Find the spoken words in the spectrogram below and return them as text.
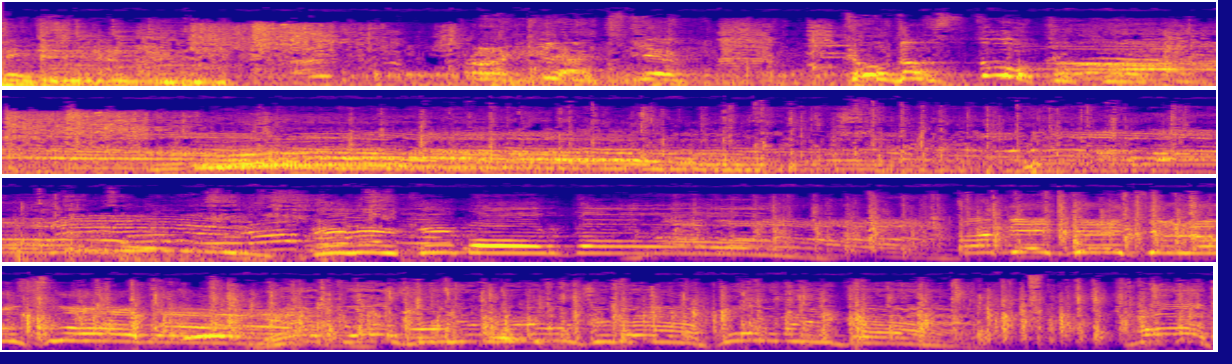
Коротышка. Проклятье! Колдовство какое-то! Великий Морган! Победителю слава! Я тоже люблю тебя, публика! Вот!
